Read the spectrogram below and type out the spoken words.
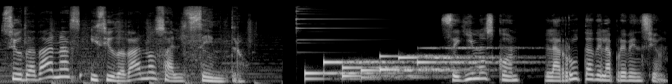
Ciudadanas y ciudadanos al centro. Seguimos con la ruta de la prevención.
